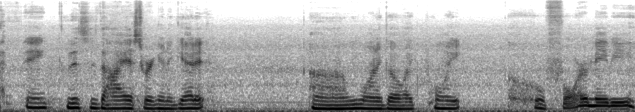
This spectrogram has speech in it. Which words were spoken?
I think this is the highest we're to get it. Uh, we want to go like point 0.04 maybe.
